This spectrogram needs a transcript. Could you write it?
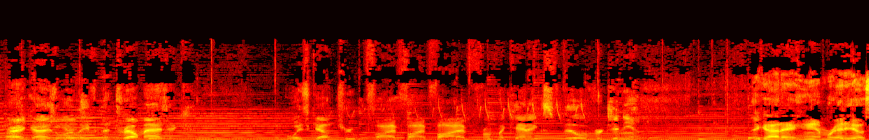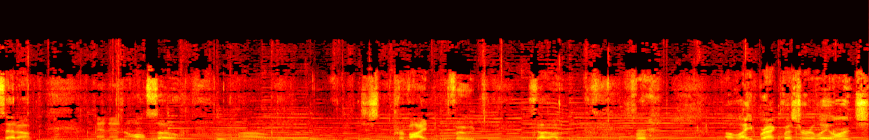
All right, guys, we're leaving the Trail Magic, the Boy Scout Troop 555 from Mechanicsville, Virginia. They got a ham radio set up and then also um, just providing food. So for a late breakfast early lunch,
